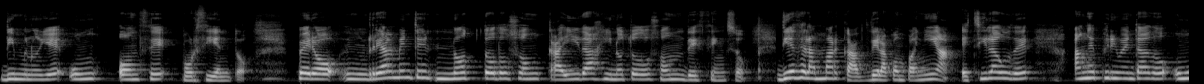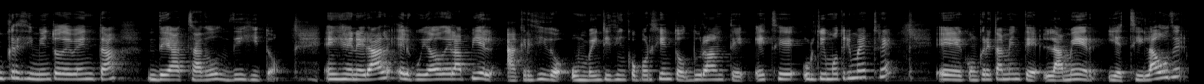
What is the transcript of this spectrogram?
disminuye un 11%. Pero mm, realmente no todos son caídas y no todos son descensos. 10 de las marcas de la compañía Lauder han experimentado un crecimiento de venta de hasta dos dígitos. En general, el cuidado de la piel ha crecido un 25% durante este último trimestre, eh, concretamente la Mer y Estee Lauder.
